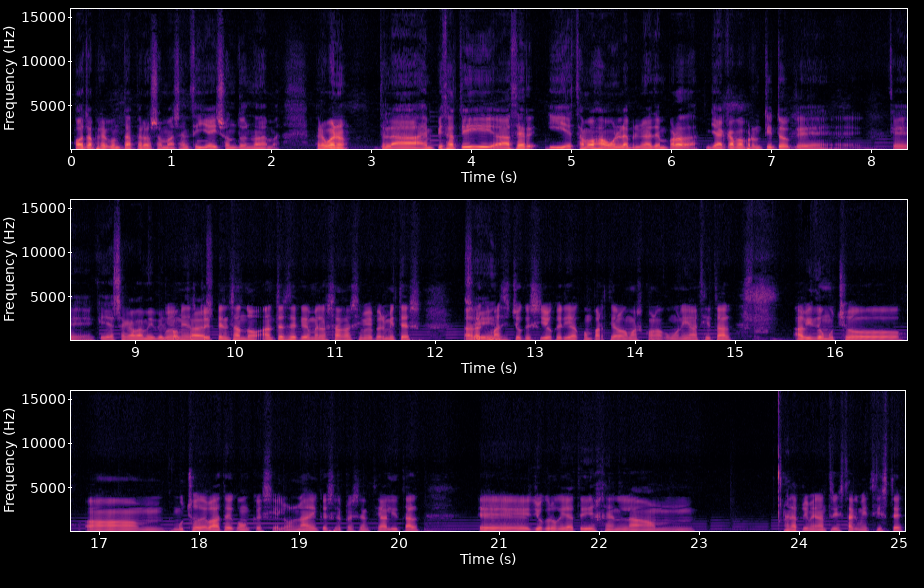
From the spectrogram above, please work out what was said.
otras preguntas, pero son más sencillas y son dos nada más. Pero bueno, te las empiezo a ti a hacer y estamos aún en la primera temporada. Ya acaba prontito, que, que, ya se acaba mi bueno, estoy pensando, antes de que me las hagas, si me permites, ahora que me has dicho que si yo quería compartir algo más con la comunidad y tal, ha habido mucho, mucho debate con que si el online, que si el presencial y tal. Eh, yo creo que ya te dije en la, en la primera entrevista que me hiciste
